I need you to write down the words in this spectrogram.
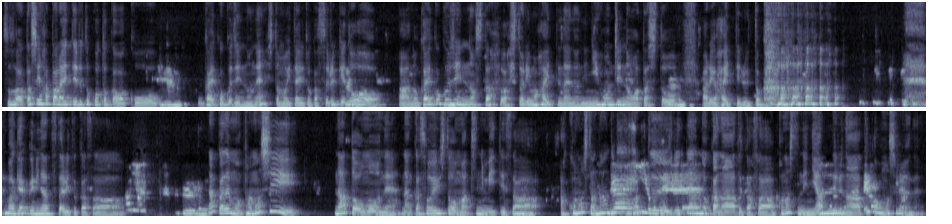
そうそう私働いてるとことかはこううん。外国人のね人もいたりとかするけど、あの外国人のスタッフは一人も入ってないのに日本人の私とうん。あれが入ってるとか。まあ逆になってたりとかさうん。なんかでも楽しいなと思うね。なんかそういう人を街に見てさ、あこの人はなんでこのタトゥーねいいよね入れてんのかなとかさこの人に似合ってるなとか面白いよね。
